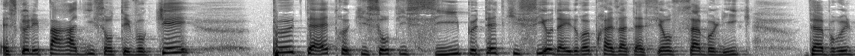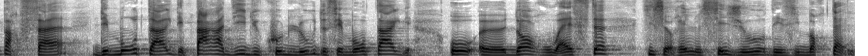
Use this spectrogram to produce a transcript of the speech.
Est-ce que les paradis sont évoqués? Peut-être qu'ils sont ici, peut-être qu'ici on a une représentation symbolique d'un brûle parfum, des montagnes, des paradis du Kunlun, de ces montagnes au euh, nord-ouest, qui serait le séjour des immortels.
